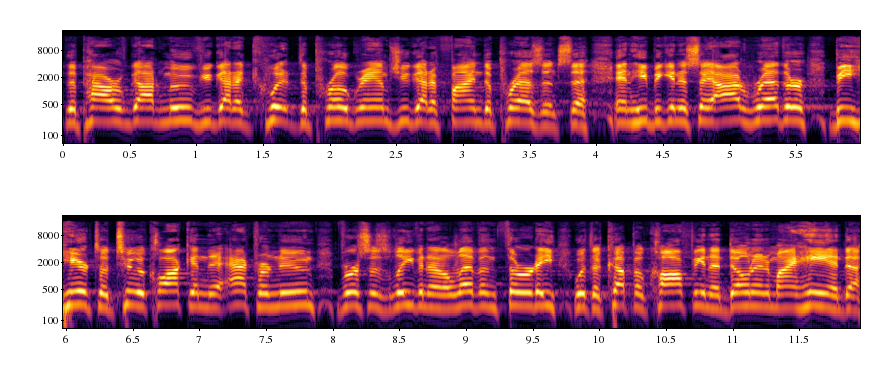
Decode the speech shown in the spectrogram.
the power of God move, you got to quit the programs, you got to find the presence. Uh, and he began to say, I'd rather be here till two o'clock in the afternoon versus leaving at 1130 with a cup of coffee and a donut in my hand. Uh,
